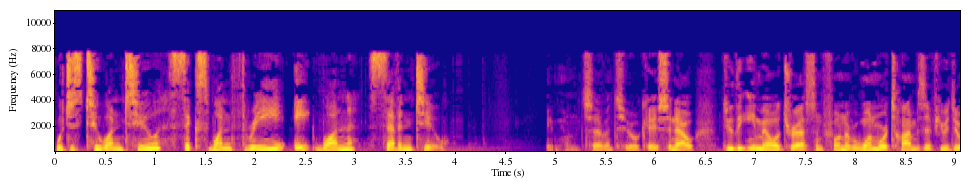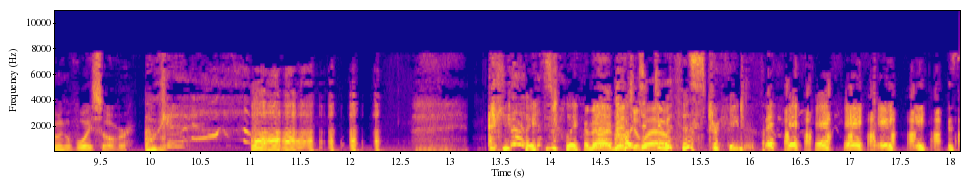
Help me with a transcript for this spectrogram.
which is 212-613-8172. 8172. Okay, so now do the email address and phone number one more time as if you were doing a voiceover. Okay. it's really now I made hard you to laugh. do with a straight face.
